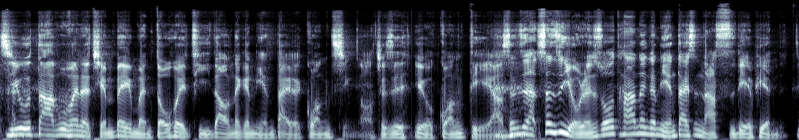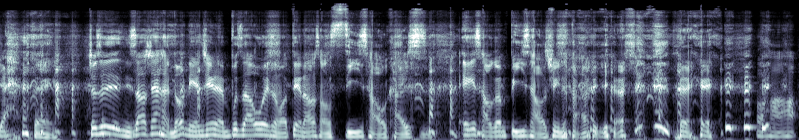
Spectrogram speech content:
几乎大部分的前辈们都会提到那个年代的光景哦，就是又有光碟啊，甚至甚至有人说他那个年代是拿磁碟片的。对，就是你知道现在很多年轻人不知道为什么电脑从 C 槽开始，A 槽跟 B 槽去哪里了？对，哦，好好。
